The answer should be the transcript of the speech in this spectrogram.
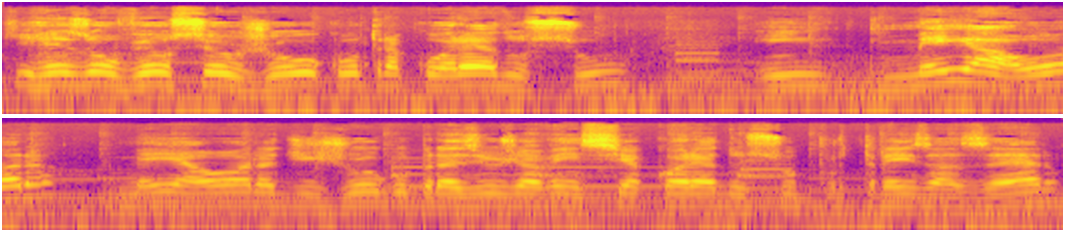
que resolveu seu jogo contra a Coreia do Sul em meia hora, meia hora de jogo, o Brasil já vencia a Coreia do Sul por 3 a 0.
